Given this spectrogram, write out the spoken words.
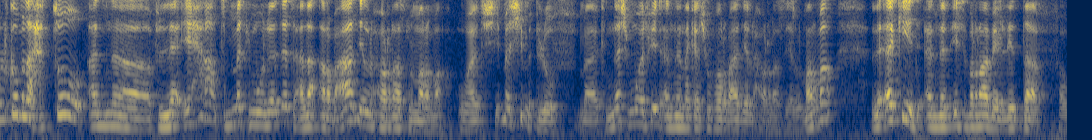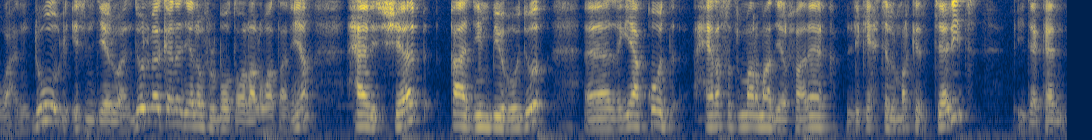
كلكم لاحظتوا أن في اللائحة تمت المنادات على أربعة ديال الحراس المرمى وهذا الشيء ماشي مألوف. ما كناش موالفين أننا كنشوفوا أربعة ديال الحراس ديال المرمى. الأكيد أن الاسم الرابع اللي ضاف فهو عنده الاسم ديالو عنده المكانة ديالو في البطولة الوطنية. حارس شاب قادم بهدوء آه، يقود حراسة المرمى ديال الفريق اللي كيحتل المركز الثالث. إذا كان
